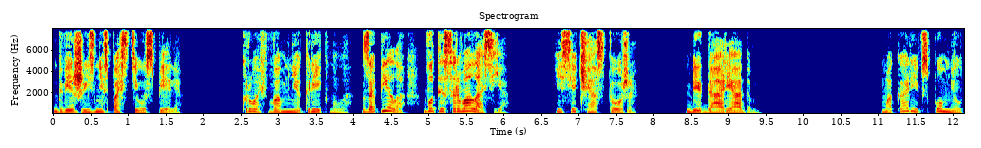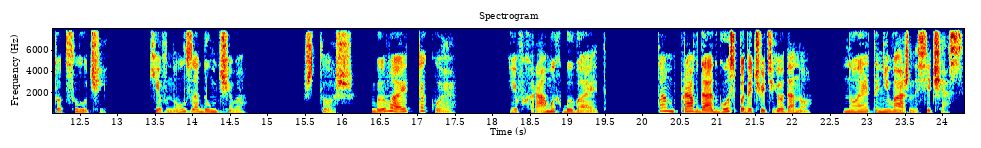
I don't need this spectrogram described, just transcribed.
Две жизни спасти успели. Кровь во мне крикнула, запела, вот и сорвалась я. И сейчас тоже. Беда рядом. Макарий вспомнил тот случай. Кивнул задумчиво. Что ж, бывает такое. И в храмах бывает. Там, правда, от Господа чутье дано, но это не важно сейчас.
